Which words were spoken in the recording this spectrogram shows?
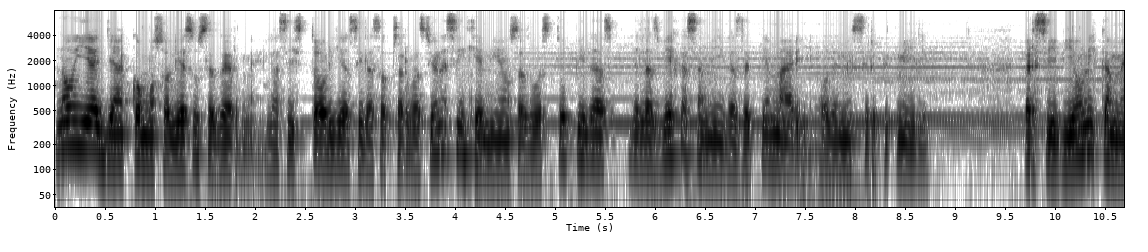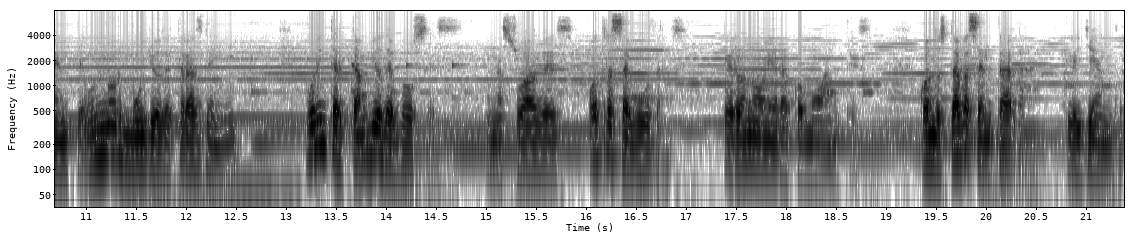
No oía ya, como solía sucederme, las historias y las observaciones ingeniosas o estúpidas de las viejas amigas de tía Mary o de Mr. Pitmilly. Percibía únicamente un murmullo detrás de mí, un intercambio de voces, unas suaves, otras agudas, pero no era como antes, cuando estaba sentada, leyendo,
